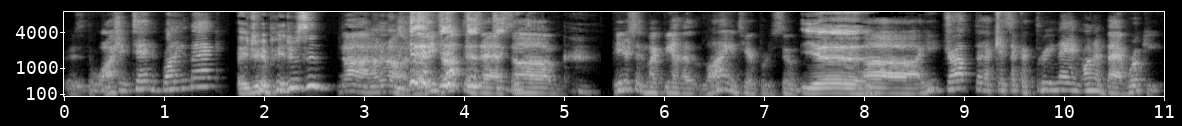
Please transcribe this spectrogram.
is it the Washington running back? Adrian Peterson? No, no, no, no. They dropped his ass. Um, Peterson might be on the Lions here pretty soon. Yeah. Uh, he dropped I guess like a three name running back rookie.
